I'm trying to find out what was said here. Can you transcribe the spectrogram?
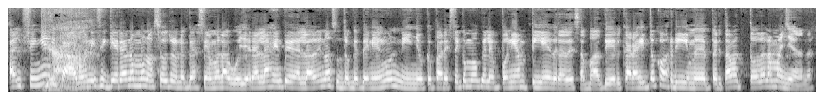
Al fin y al cabo, ni siquiera éramos nosotros los que hacíamos la bulla, era la gente de al lado de nosotros que tenían un niño que parece como que le ponían piedra de zapato y el carajito corría y me despertaba toda la mañana.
